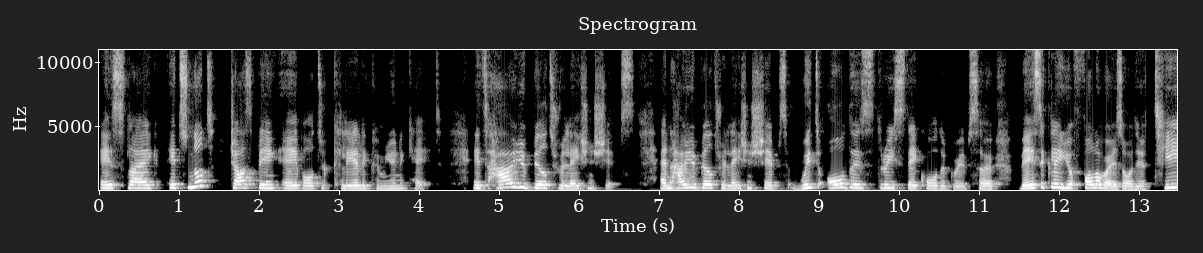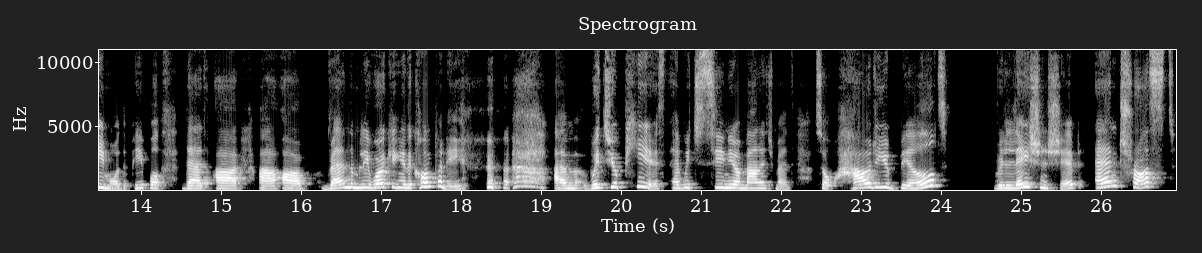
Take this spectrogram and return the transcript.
it's like it's not just being able to clearly communicate it's how you build relationships and how you build relationships with all these three stakeholder groups. So basically, your followers or the team or the people that are, are, are randomly working in the company, um, with your peers and with senior management. So, how do you build relationship and trust?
